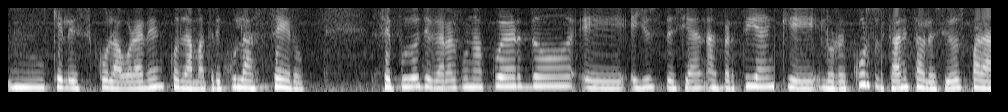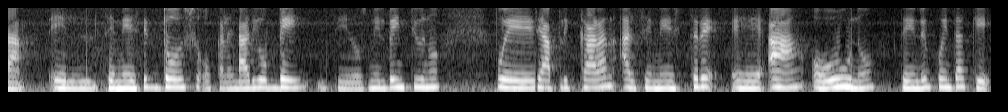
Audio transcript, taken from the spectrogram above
mm, que les colaboraran con la matrícula cero. ¿Se pudo llegar a algún acuerdo? Eh, ellos decían, advertían que los recursos estaban establecidos para el semestre 2 o calendario B de 2021, pues se aplicaran al semestre eh, A o 1 teniendo en cuenta que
